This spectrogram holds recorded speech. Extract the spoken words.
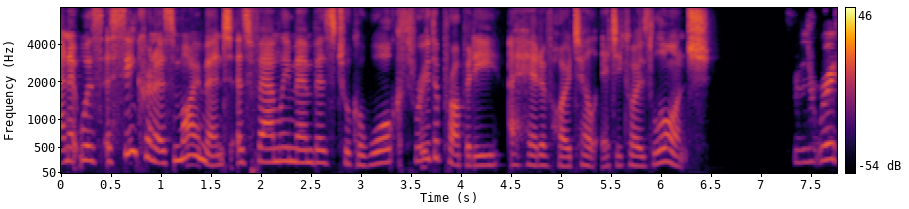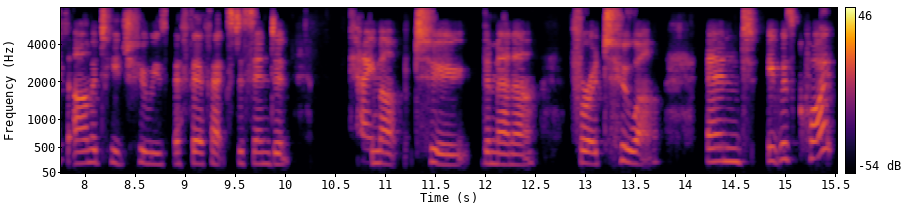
And it was a synchronous moment as family members took a walk through the property ahead of Hotel Etico's launch. Ruth Armitage, who is a Fairfax descendant, came up to the manor for a tour. And it was quite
